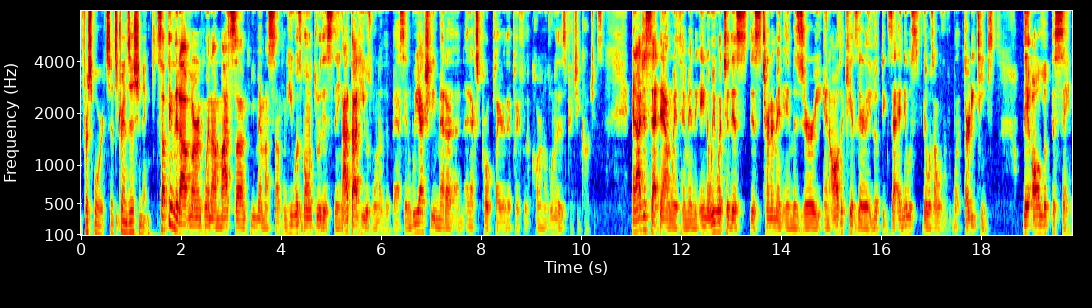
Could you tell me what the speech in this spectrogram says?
for sports. It's transitioning. Something that I've learned when I'm my son, you met my son, when he was going through this thing, I thought he was one of the best. And we actually met a, an, an ex pro player that played for the Cardinals, one of his pitching coaches. And I just sat down with him and you know, we went to this this tournament in Missouri and all the kids there, they looked exact and it was there was over what 30 teams. They all looked the same.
